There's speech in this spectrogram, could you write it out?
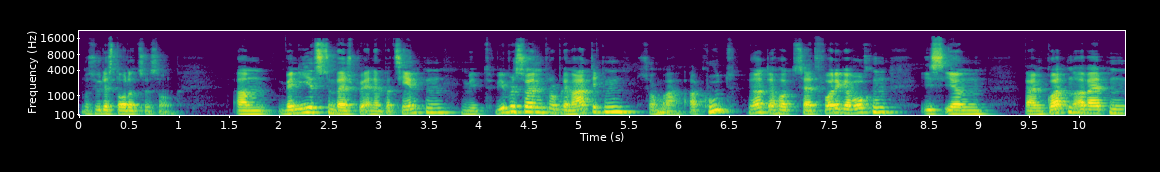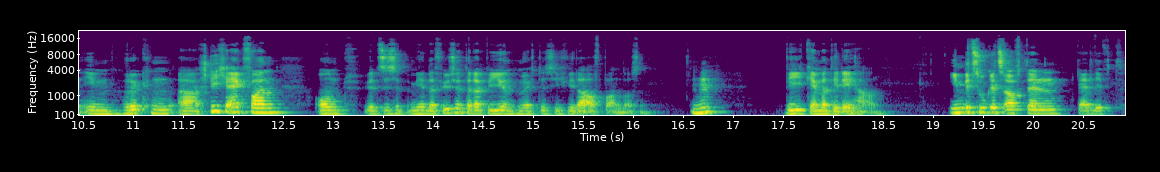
Was würdest du dazu sagen? Ähm, wenn ich jetzt zum Beispiel einen Patienten mit Wirbelsäulenproblematiken, sagen wir akut, ja, der hat seit voriger Woche, ist ihrem beim Gartenarbeiten im Rücken äh, Stich eingefahren und jetzt ist er bei mir in der Physiotherapie und möchte sich wieder aufbauen lassen. Mhm. Wie gehen wir die Reha an? In Bezug jetzt auf den Deadlift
